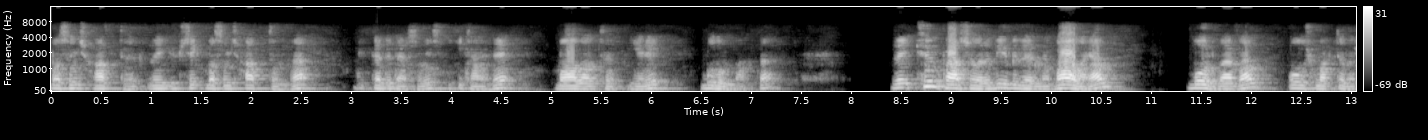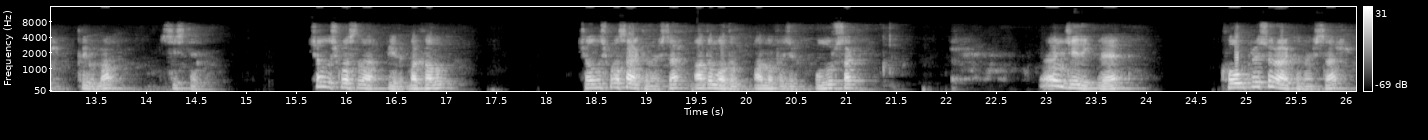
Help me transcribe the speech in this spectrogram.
basınç hattı ve yüksek basınç hattında dikkat ederseniz iki tane de bağlantı yeri bulunmakta. Ve tüm parçaları birbirlerine bağlayan borulardan oluşmaktadır klima sistemi. Çalışmasına bir bakalım. Çalışması arkadaşlar adım adım anlatacak olursak öncelikle kompresör arkadaşlar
